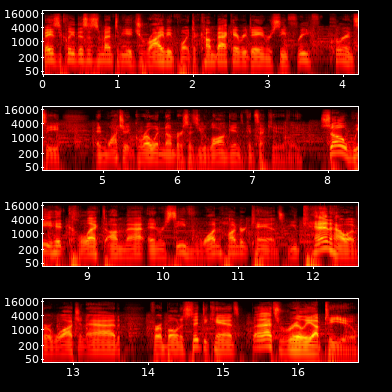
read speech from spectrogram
Basically, this is meant to be a driving point to come back every day and receive free currency and watch it grow in numbers as you log in consecutively. So we hit collect on that and receive 100 cans. You can, however, watch an ad for a bonus 50 cans, but that's really up to you.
